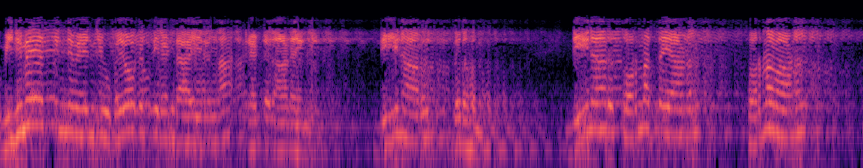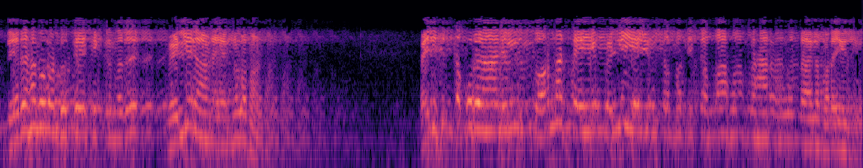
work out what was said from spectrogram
വിനിമയത്തിന് വേണ്ടി ഉപയോഗത്തിലുണ്ടായിരുന്ന രണ്ട് നാണയങ്ങൾ. ദീനാറ് ദൃഹം ദീനാറ് സ്വർണത്തെയാണ് സ്വർണമാണ് ദൃഹം കൊണ്ട് ഉദ്ദേശിക്കുന്നത് വെള്ളി നാണയങ്ങളുമാണ്. പരിശുദ്ധ ഖുർആാനിൽ സ്വർണത്തെയും വെള്ളിയെയും സംബന്ധിച്ച് അള്ളാഹു സുഹാനുഭവത്താല പറയുന്നു.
